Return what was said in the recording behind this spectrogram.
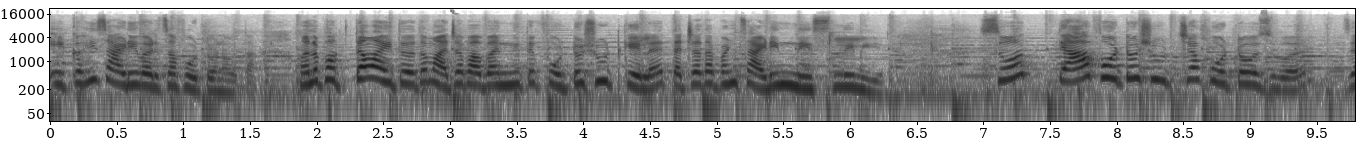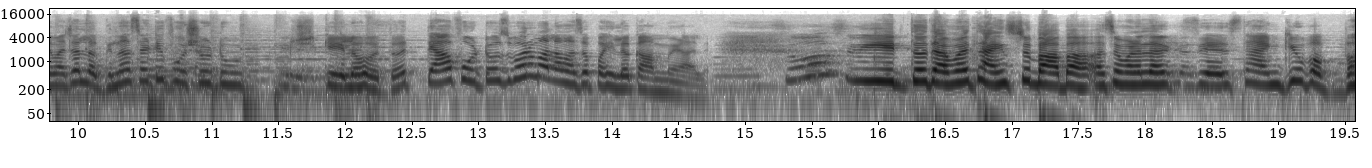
एकही साडीवरचा फोटो नव्हता. मला फक्त माहिती होतं माझ्या बाबांनी ते फोटोशूट केलं आहे त्याच्यात आपण साडी नेसलेली आहे सो त्या फोटोशूटच्या फोटोजवर जे माझ्या लग्नासाठी फोटोशूट केलं होतं त्या फोटोजवर मला माझं पहिलं काम मिळालं. सो स्वीट तो त्यामुळे थँक्स टू बाबा असं म्हणायला येस थँक्यू पप्पा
